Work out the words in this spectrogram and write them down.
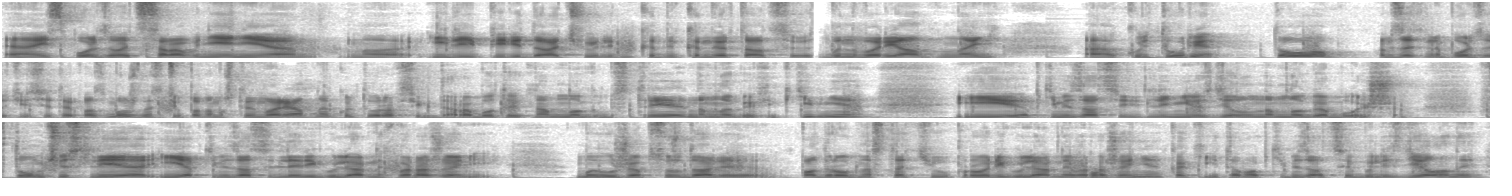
э, использовать сравнение э, или передачу или конвертацию в инвариантной культуре, то обязательно пользуйтесь этой возможностью, потому что инвариантная культура всегда работает намного быстрее, намного эффективнее, и оптимизации для нее сделано намного больше. В том числе и оптимизации для регулярных выражений. Мы уже обсуждали подробно статью про регулярные выражения, какие там оптимизации были сделаны,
